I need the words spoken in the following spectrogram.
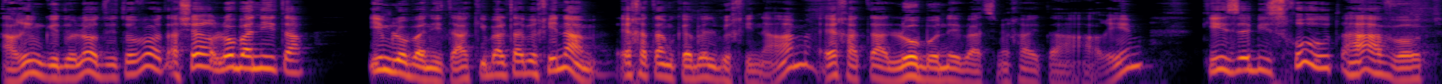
ערים גדולות וטובות, אשר לא בנית. אם לא בנית, קיבלת בחינם. איך אתה מקבל בחינם? איך אתה לא בונה בעצמך את הערים? כי זה בזכות האבות.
